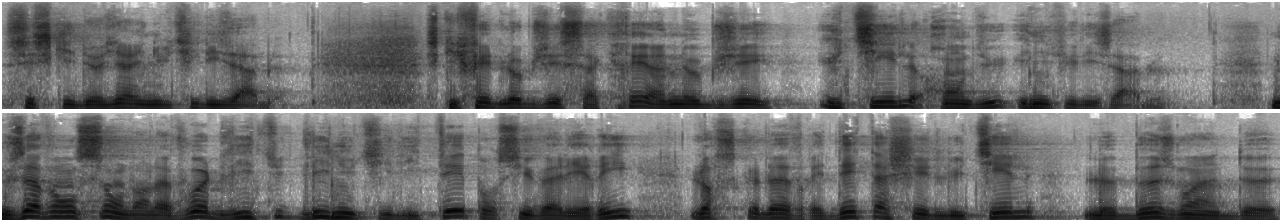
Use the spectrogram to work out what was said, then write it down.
c'est ce qui devient inutilisable. Ce qui fait de l'objet sacré un objet utile rendu inutilisable. Nous avançons dans la voie de l'inutilité, poursuit Valérie, lorsque l'œuvre est détachée de l'utile, le besoin de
